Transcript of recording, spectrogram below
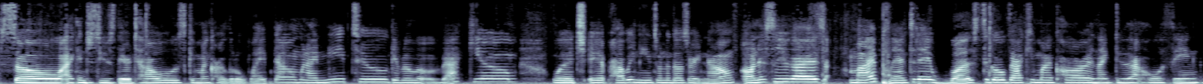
So I can just use their towels, give my car a little wipe down when I need to, give it a little vacuum which it probably needs one of those right now. Honestly, you guys, my plan today was to go vacuum my car and like do that whole thing.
